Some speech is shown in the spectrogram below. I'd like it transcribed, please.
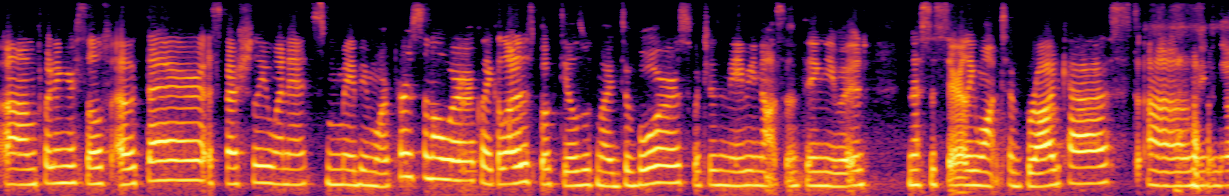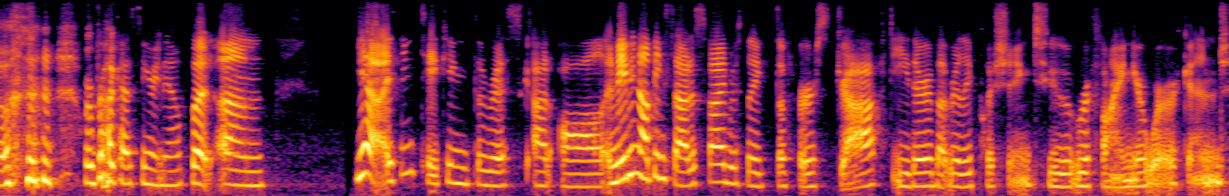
um, putting yourself out there, especially when it's maybe more personal work. Like a lot of this book deals with my divorce, which is maybe not something you would necessarily want to broadcast, um, even though we're broadcasting right now. But um, yeah, I think taking the risk at all, and maybe not being satisfied with like the first draft either, but really pushing to refine your work and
